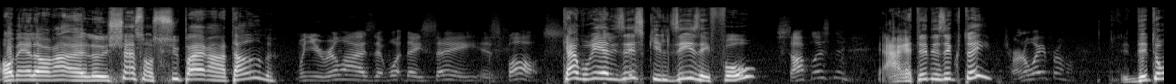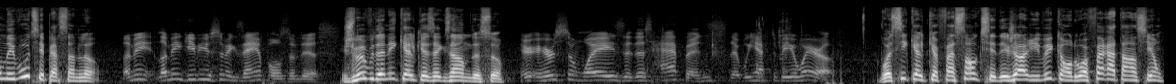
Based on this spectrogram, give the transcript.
Oh ben leurs euh, leurs chants sont super à entendre. When you realize that what they say is false, Quand vous réalisez ce qu'ils disent est faux, stop listening. arrêtez de les écouter. Turn away from them. Détournez-vous de ces personnes-là. Je vais vous donner quelques exemples de ça. Here, here's some ways that this happens that we have to be aware of. Voici quelques façons que c'est déjà arrivé qu'on doit faire attention.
